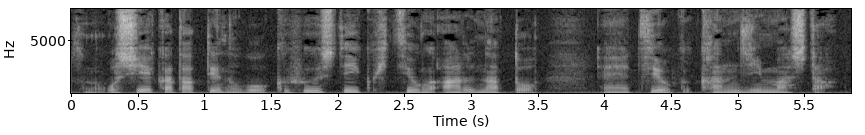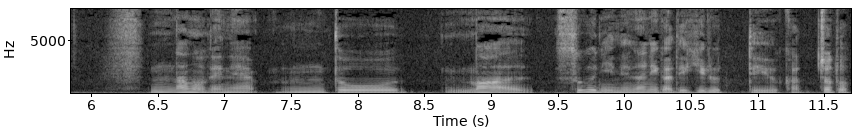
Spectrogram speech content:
その教え方っていうのを工夫していく必要があるなと、えー、強く感じました。なのでねうんとまあすぐにね何ができるっていうかちょっと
